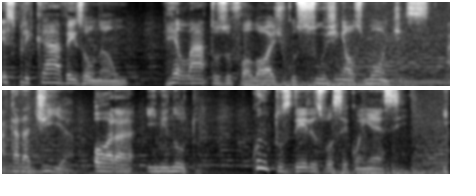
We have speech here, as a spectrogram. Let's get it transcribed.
Explicáveis ou não, relatos ufológicos surgem aos montes, a cada dia, hora e minuto. Quantos deles você conhece? E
